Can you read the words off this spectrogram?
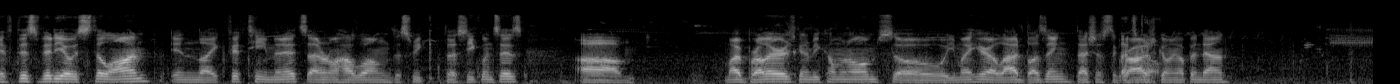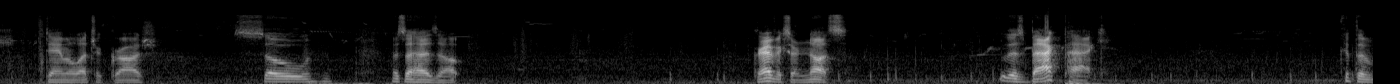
if this video is still on in like 15 minutes, I don't know how long this week the sequence is. Um, my brother is gonna be coming home, so you might hear a loud buzzing. That's just the Let's garage go. going up and down. Damn electric garage. So, just a heads up. Graphics are nuts. Look at this backpack. Look at the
